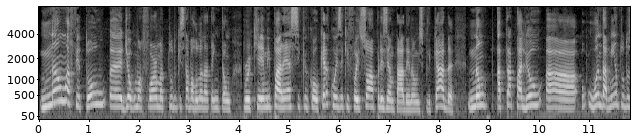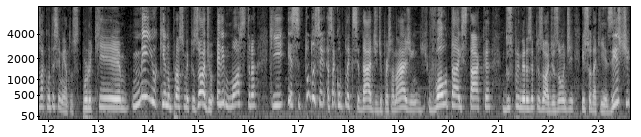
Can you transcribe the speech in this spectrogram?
não afetou é, de alguma forma tudo que estava rolando até então. Porque me parece que qualquer coisa que foi só apresentada e não explicada não atrapalhou a, o andamento dos acontecimentos. Porque meio que no próximo episódio ele mostra que esse tudo essa complexidade de personagem volta à estaca dos primeiros episódios, onde isso daqui existe,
